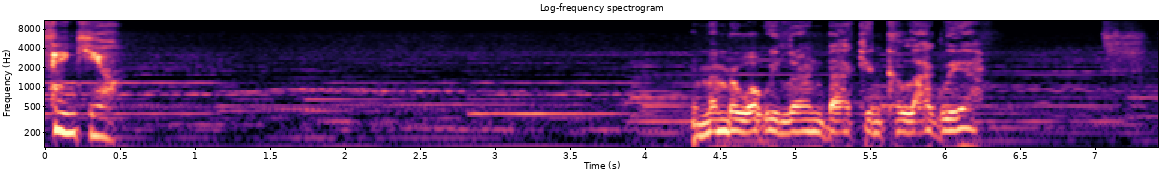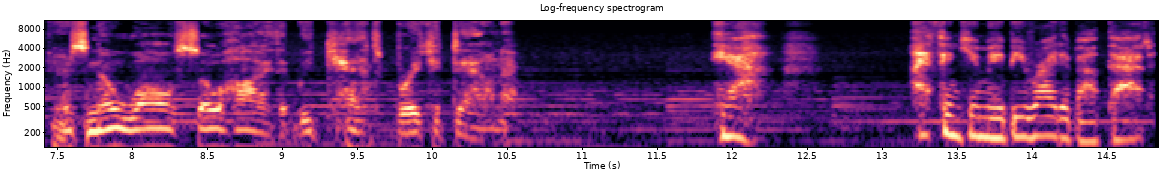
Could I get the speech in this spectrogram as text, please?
Thank you. Remember what we learned back in Calaglia? There's no wall so high that we can't break it down. Yeah. I think you may be right about that.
